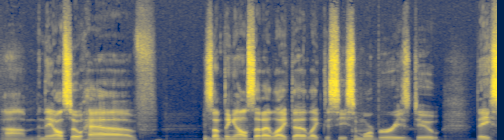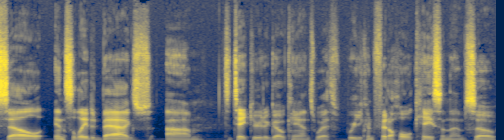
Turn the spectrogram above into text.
Um, and they also have something else that I like that I'd like to see some more breweries do. They sell insulated bags um, to take your to go cans with, where you can fit a whole case in them. So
